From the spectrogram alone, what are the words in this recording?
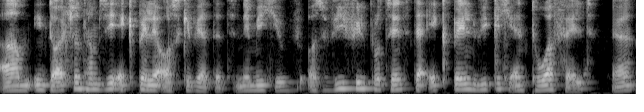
Ähm, in Deutschland haben sie Eckbälle ausgewertet, nämlich also wie viel Prozent der Eckbällen wirklich ein Tor fällt. Ja?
